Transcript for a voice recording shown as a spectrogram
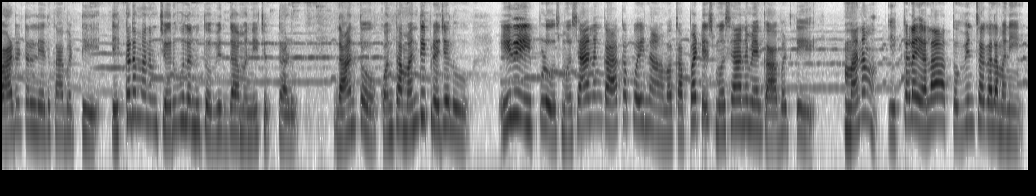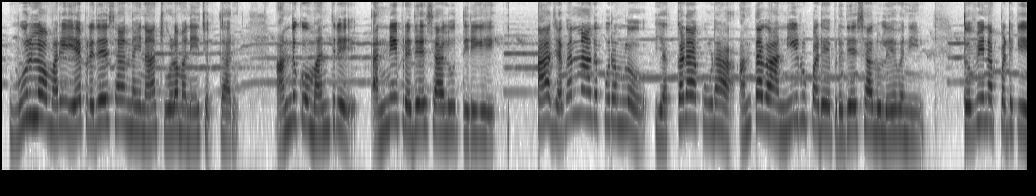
వాడటం లేదు కాబట్టి ఇక్కడ మనం చెరువులను తవ్విద్దామని చెప్తాడు. దాంతో కొంతమంది ప్రజలు ఇది ఇప్పుడు శ్మశానం కాకపోయినా ఒకప్పటి శ్మశానమే కాబట్టి మనం ఇక్కడ ఎలా తవ్వించగలమని ఊరిలో మరి ఏ ప్రదేశాన్నైనా చూడమని చెప్తారు. అందుకు మంత్రి అన్ని ప్రదేశాలు తిరిగి ఆ జగన్నాథపురంలో ఎక్కడా కూడా అంతగా నీరు పడే ప్రదేశాలు లేవని తవ్వినప్పటికీ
